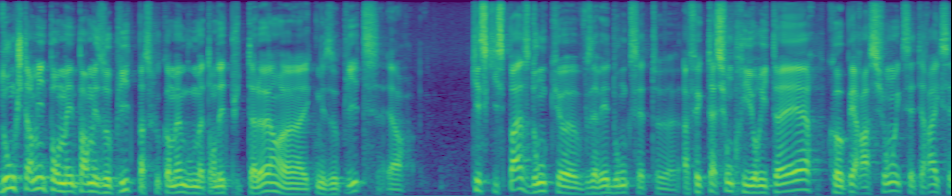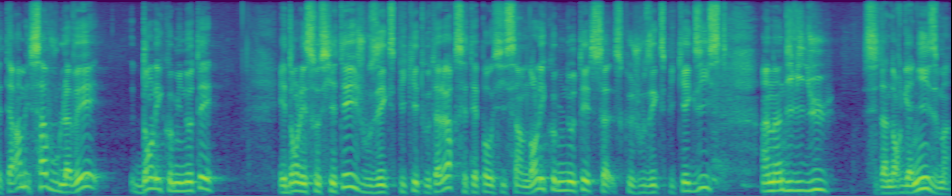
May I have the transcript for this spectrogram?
Donc je termine par mes hoplites, parce que quand même vous m'attendez depuis tout à l'heure euh, avec mes hoplites. Alors, qu'est-ce qui se passe Donc vous avez donc cette affectation prioritaire, coopération, etc. etc. mais ça, vous l'avez dans les communautés. Et dans les sociétés, je vous ai expliqué tout à l'heure que ce n'était pas aussi simple. Dans les communautés, ce que je vous ai expliqué existe. Un individu, c'est un organisme,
